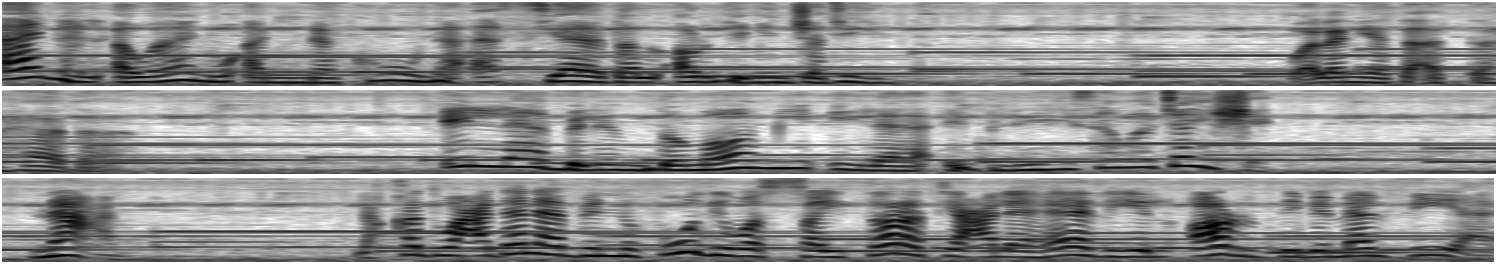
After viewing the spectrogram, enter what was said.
آن الأوان أن نكون أسياد الأرض من جديد. ولن يتأتى هذا إلا بالانضمام إلى إبليس وجيشه. نعم. لقد وعدنا بالنفوذ والسيطرة على هذه الأرض بمن فيها.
